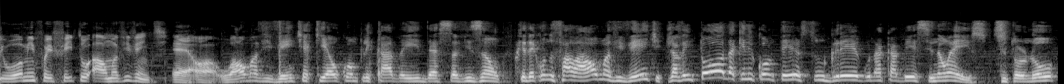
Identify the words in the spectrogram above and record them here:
e o homem foi feito alma vivente. É, ó, o alma vivente é que é o complicado aí dessa visão. Porque daí quando fala alma vivente, já vem todo aquele contexto grego na cabeça, e não é isso. Se tornou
